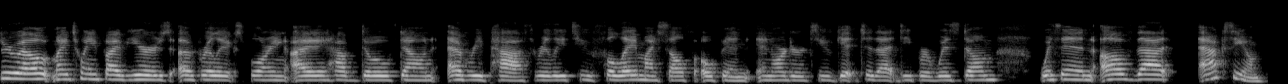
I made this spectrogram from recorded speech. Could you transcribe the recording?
throughout my 25 years of really exploring, I have dove down every path really to fillet myself open in order to get to that deeper wisdom within of that axiom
